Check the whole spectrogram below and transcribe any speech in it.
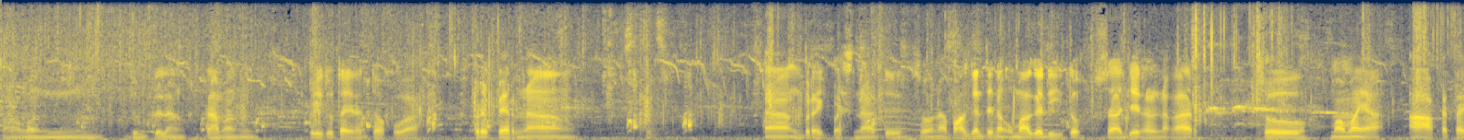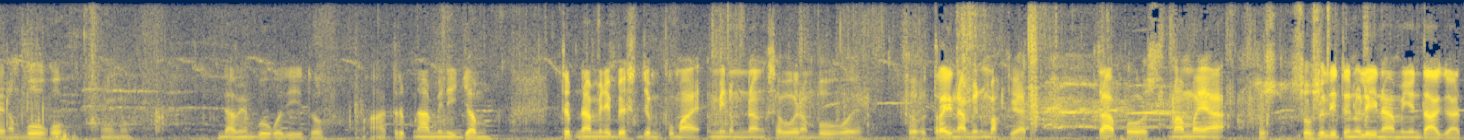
Tamang timpla lang. Tamang prito tayo ng tokwa. Prepare ng ang breakfast natin. So napakaganda ng umaga dito sa General Nakar. So mamaya aakat tayo ng buko. Ayun oh. Ang daming buko dito. Ah, trip namin ni Jam trip namin ni Best Jam kumain uminom ng sabaw ng buko eh so try namin umakyat tapos mamaya sus susulitin uli namin yung dagat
